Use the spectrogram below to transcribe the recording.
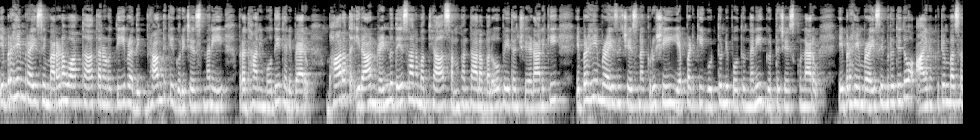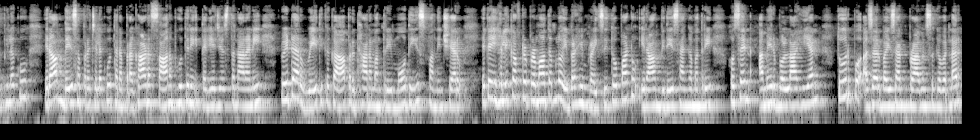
ఇబ్రహీం రైసీ మరణ వార్త తనను తీవ్ర దిగ్భ్రాంతికి గురి చేసిందని ప్రధాని మోదీ తెలిపారు. భారత్ ఇరాన్ రెండు దేశాల మధ్య సంబంధాల బలోపేతం చేయడానికి ఇబ్రహీం రైసీ చేసిన కృషి ఎప్పటికీ గుర్తుండిపోతుందని గుర్తు చేసుకున్నారు. ఇబ్రహీం రైసీ మృతితో ఆయన కుటుంబ సభ్యులకు ఇరాన్ దేశ ప్రజలకు తన ప్రగాఢ సానుభూతిని తెలియజేస్తున్నానని ట్విట్టర్ వేదికగా ప్రధానమంత్రి మోదీ స్పందించారు. ఇక ఈ హెలికాప్టర్ ప్రమాదంలో ఇబ్రహీం రైసీతో పాటు ఇరాన్ విదేశాంగ మంత్రి హుసేన్ అమీర్ బొల్లాహియన్ తూర్పు Azerbaijan province governor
